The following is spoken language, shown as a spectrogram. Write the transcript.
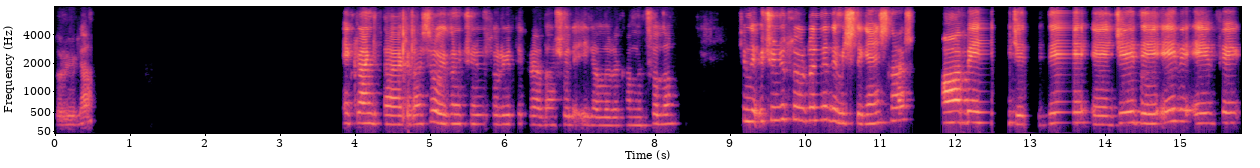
soruyla. Ekran gitti arkadaşlar. O yüzden üçüncü soruyu tekrardan şöyle ele alarak anlatalım. Şimdi üçüncü soruda ne demişti gençler? A, B, C, D, E, C, D, E ve E, F,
